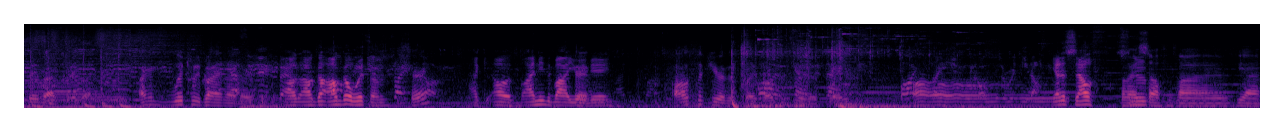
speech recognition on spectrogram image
Stay back, stay back. I can literally buy another. if you need. I'll, I'll go. I'll go with them. shit. Sure? I, c- oh, I need to buy a UAV. I'll secure this place. I'll secure this place. Oh. Get a self. For my Snoop. self revive, yeah.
